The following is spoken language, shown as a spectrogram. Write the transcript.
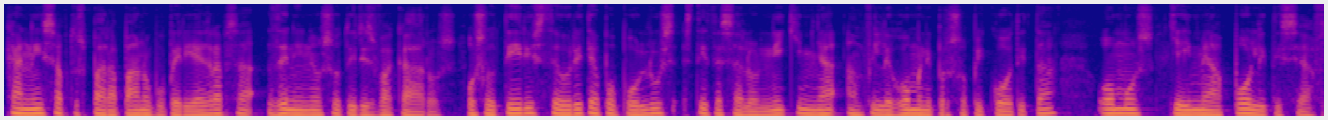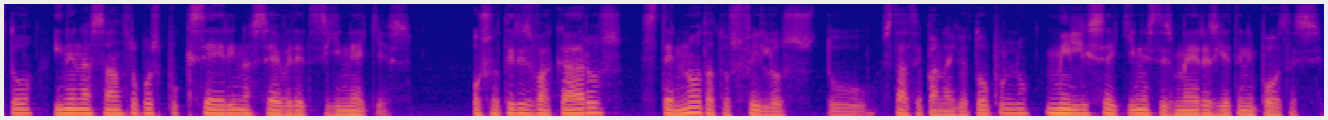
κανείς από τους παραπάνω που περιέγραψα δεν είναι ο Σωτήρης Βακάρος. Ο Σωτήρης θεωρείται από πολλούς στη Θεσσαλονίκη μια αμφιλεγόμενη προσωπικότητα, όμως και είμαι απόλυτη σε αυτό, είναι ένας άνθρωπος που ξέρει να σέβεται τις γυναίκες. Ο Σωτήρης Βακάρος, στενότατος φίλος του Στάθη Παναγιωτόπουλου, μίλησε εκείνες τις μέρες για την υπόθεση.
